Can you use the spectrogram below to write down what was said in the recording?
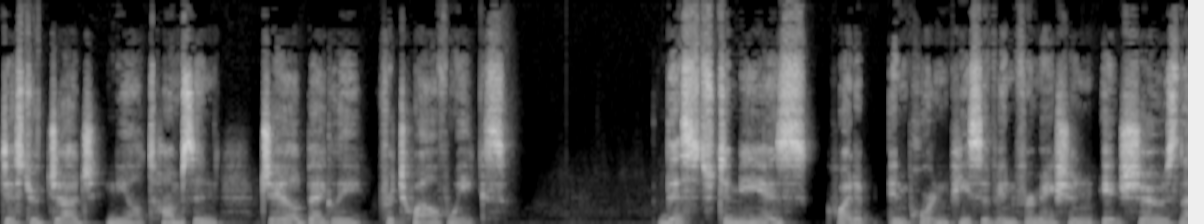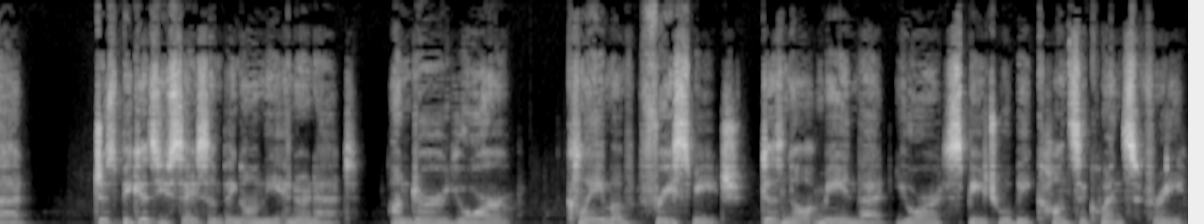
District Judge Neil Thompson jailed Begley for 12 weeks. This, to me, is quite an important piece of information. It shows that just because you say something on the internet under your claim of free speech does not mean that your speech will be consequence free.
